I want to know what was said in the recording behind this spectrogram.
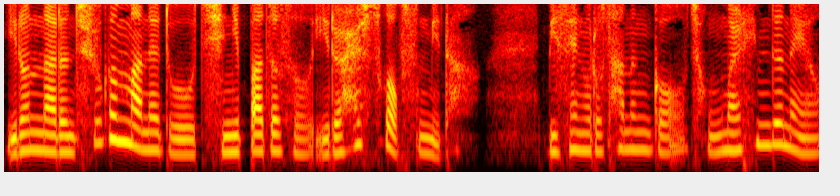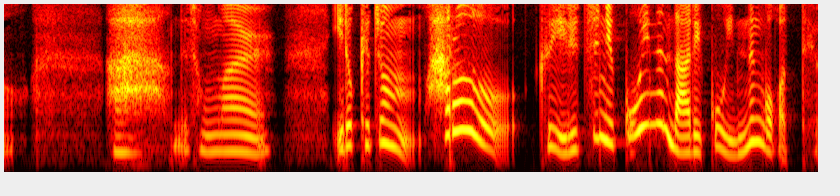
이런 날은 출근만 해도 진이 빠져서 일을 할 수가 없습니다. 미생으로 사는 거 정말 힘드네요. 아, 근데 정말 이렇게 좀 하루 그 일진이 꼬이는 날이 꼭 있는 것 같아요.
